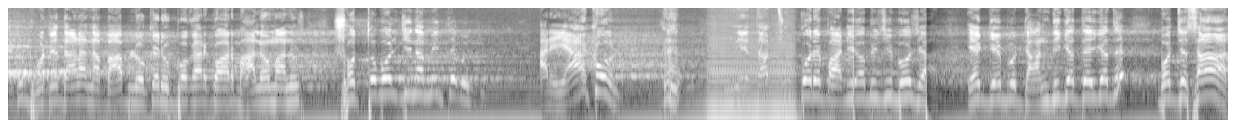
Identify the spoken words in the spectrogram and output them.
একটু ভোটে দাঁড়া না, বাপ লোকের উপকার কর, ভালো মানুষ। সত্য বলছি না মিথ্যে বলছি? আর এখন, নেতা চুপ করে পার্টি অফিসে আছে। এ গে ডান দিকে দিয়ে গেছে, বলছে, স্যার,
